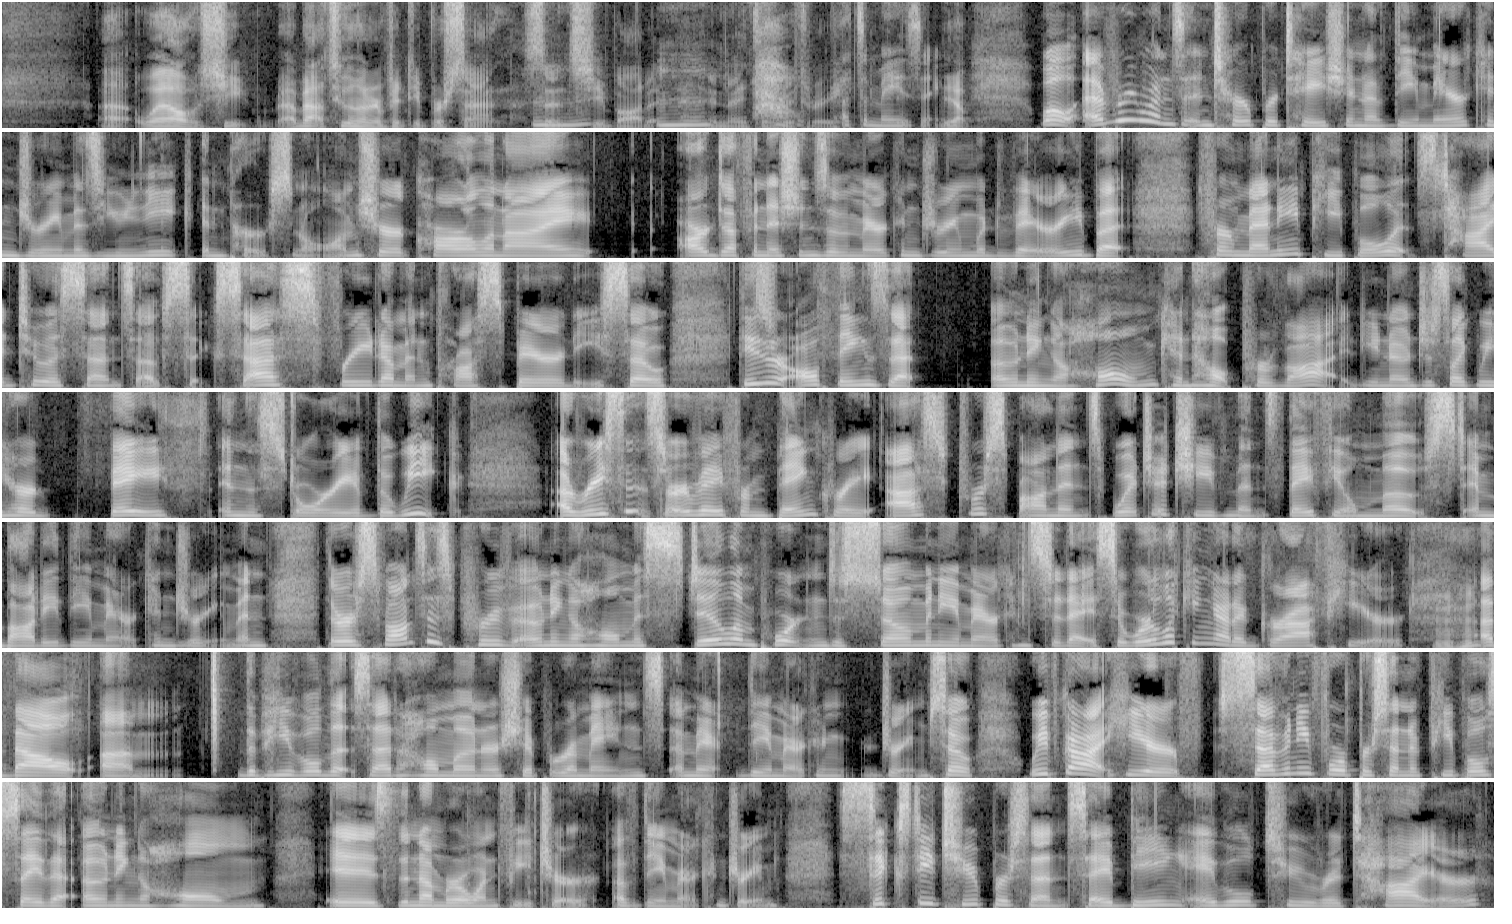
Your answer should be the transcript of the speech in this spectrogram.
Uh, well, she about 250 percent since she bought it in Wow, that's amazing. Yep. Well, everyone's interpretation of the American dream is unique and personal. I'm sure Carl and I, our definitions of American dream would vary, but for many people, it's tied to a sense of success, freedom, and prosperity. So these are all things that owning a home can help provide. You know, just like we heard Faith in the story of the week. A recent survey from Bankrate asked respondents which achievements they feel most embody the American dream. And the responses prove owning a home is still important to so many Americans today. So we're looking at a graph here about um, the people that said home ownership remains Amer- the American dream. So we've got here 74% of people say that owning a home is the number one feature of the American dream. 62% say being able to retire.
